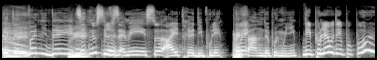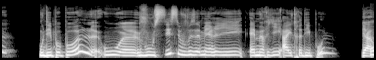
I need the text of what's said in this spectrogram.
C'est Ouais. une bonne idée. Oui. Dites-nous si Le- vous aimez ça, être des poulets, Oui. des fans de poules mouillées. Des poulets ou des poupoules? Ou des popoules, ou euh, vous aussi, si vous aimeriez, aimeriez être des poules? Regarde,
